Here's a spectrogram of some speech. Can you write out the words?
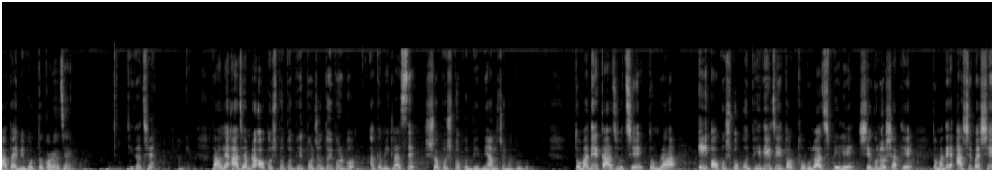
পাতায় বিভক্ত করা যায়। ঠিক আছে? তাহলে আজ আমরা অপুষ্পক উদ্ভিদ পর্যন্তই পড়ব। আগামী ক্লাসে সপুষ্পক উদ্ভিদ নিয়ে আলোচনা করব। তোমাদের কাজ হচ্ছে তোমরা এই অপুষ্পক উদ্ভিদের যে তথ্যগুলো আজ পেলে, সেগুলোর সাথে তোমাদের আশেপাশে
